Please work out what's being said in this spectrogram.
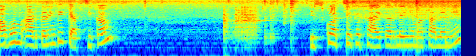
अब हम ऐड करेंगे कैप्सिकम इसको अच्छे से फ्राई कर लेंगे मसाले में।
